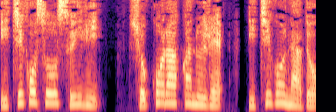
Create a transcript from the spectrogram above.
いちごソース入り、ショコラカヌレ、いちごなど、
